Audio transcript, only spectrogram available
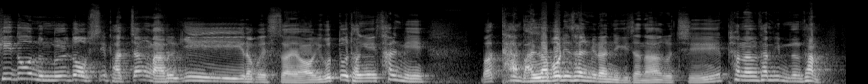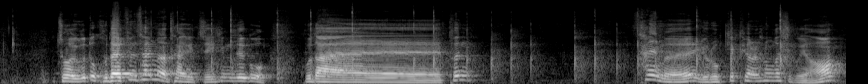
피도 눈물도 없이 바짝 마르기라고 했어요. 이것도 당연히 삶이, 막 다 말라버린 삶이란 얘기잖아. 그렇지. 편한 삶, 힘든 삶. 저 이것도 고달픈 삶이 나타나겠지. 힘들고, 고달픈 삶을 이렇게 표현을 한 것이고요.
